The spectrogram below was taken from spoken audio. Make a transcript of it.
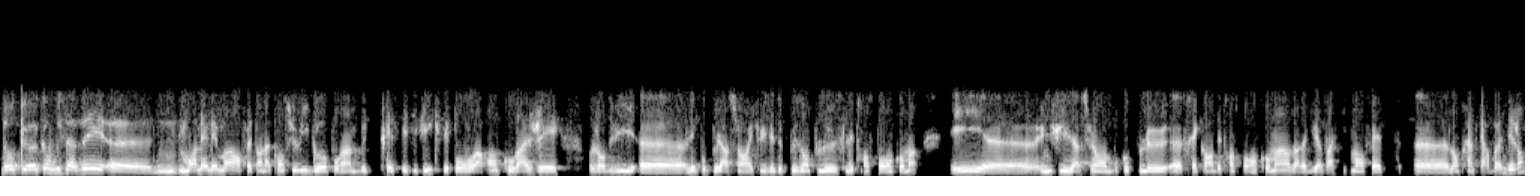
Donc, euh, comme vous savez, euh, moi-même et moi, en fait, on a conçu Wigo pour un but très spécifique, c'est pouvoir encourager aujourd'hui euh, les populations à utiliser de plus en plus les transports en commun et une utilisation beaucoup plus fréquente des transports en commun va réduire drastiquement en fait l'empreinte carbone des gens.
